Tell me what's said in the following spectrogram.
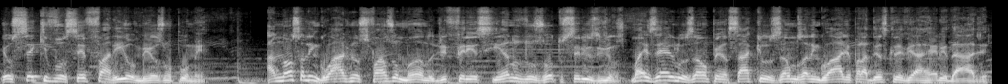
Eu sei que você faria o mesmo por mim. A nossa linguagem nos faz humano, diferenciando dos outros seres vivos, mas é ilusão pensar que usamos a linguagem para descrever a realidade.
